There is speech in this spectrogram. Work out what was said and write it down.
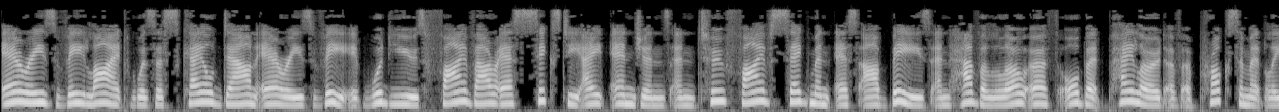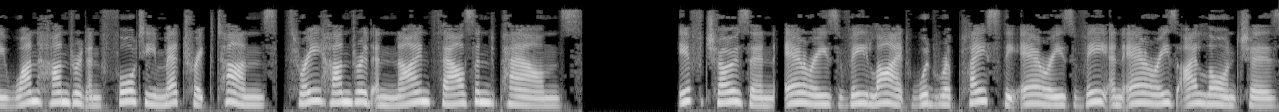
Ares V Light was a scaled-down Ares V. It would use five RS-68 engines and two five-segment SRBs and have a low Earth orbit payload of approximately 140 metric tons 309,000 pounds. If chosen, Ares V Light would replace the Ares V and Ares I launches.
